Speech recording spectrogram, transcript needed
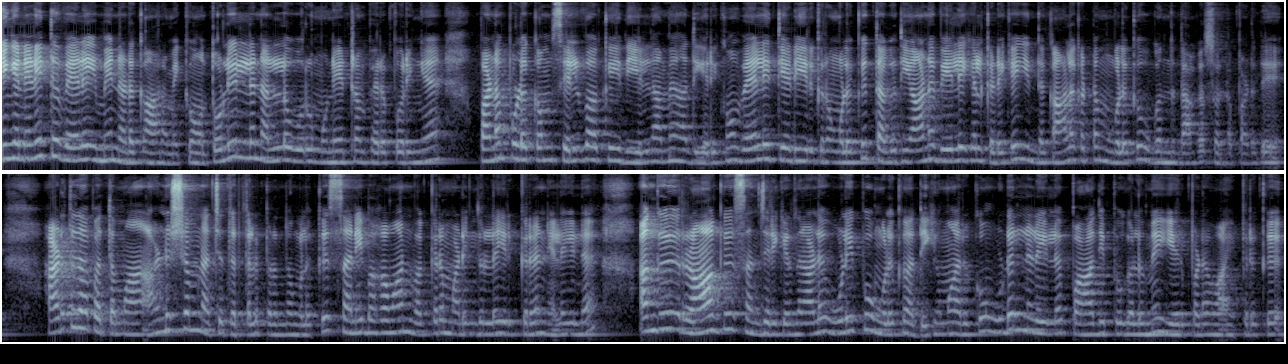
நீங்கள் நினைத்த வேலையுமே நடக்க ஆரம்பிக்கும். தொழிலில் நல்ல ஒரு முன்னேற்றம் பெற போகிறீங்க பணப்புழக்கம் செல்வாக்கு இது எல்லாமே அதிகரிக்கும். வேலை தேடி இருக்கிறவங்களுக்கு தகுதியான வேலைகள் கிடைக்க இந்த காலகட்டம் உங்களுக்கு உகந்ததாக சொல்லப்படுது. அடுத்ததாக பார்த்தோமா அனுஷம் நட்சத்திரத்தில் பிறந்தவங்களுக்கு சனி பகவான் வக்கரம் அடைந்துள்ள இருக்கிற நிலையில் அங்கு ராகு சஞ்சரிக்கிறதுனால உழைப்பு உங்களுக்கு அதிகமாக இருக்கும். உடல்நிலையில் பாதிப்புகளுமே ஏற்பட வாய்ப்பு இருக்குது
